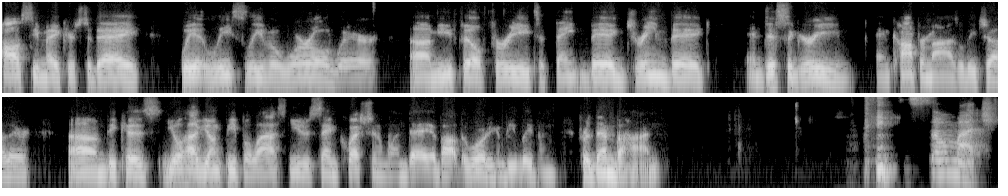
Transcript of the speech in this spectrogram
policymakers today, we at least leave a world where um, you feel free to think big, dream big, and disagree and compromise with each other. Um, because you'll have young people ask you the same question one day about the world you're going to be leaving for them behind. Thank you so much.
